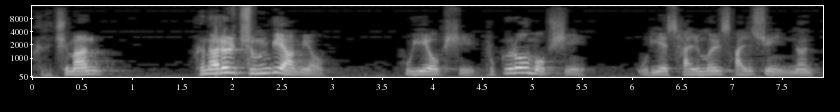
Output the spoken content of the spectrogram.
그렇지만 그날을 준비하며 후회 없이 부끄러움 없이 우리의 삶을 살 수 있는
